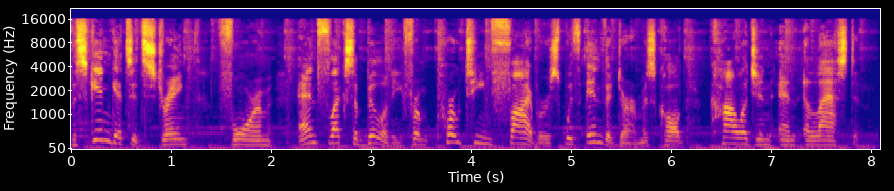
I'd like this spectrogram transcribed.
The skin gets its strength, form, and flexibility from protein fibers within the dermis called collagen and elastin.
